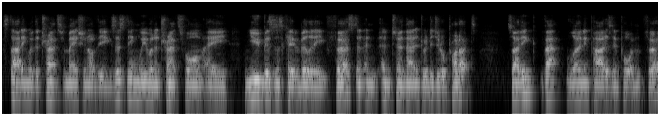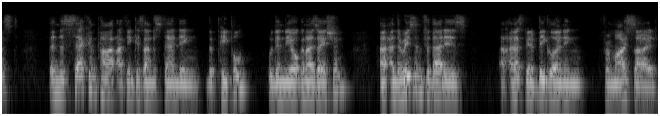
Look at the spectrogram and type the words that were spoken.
starting with the transformation of the existing, we want to transform a new business capability first and, and, and turn that into a digital product. So I think that learning part is important first. Then the second part, I think, is understanding the people within the organization. Uh, and the reason for that is, uh, and that's been a big learning from my side,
